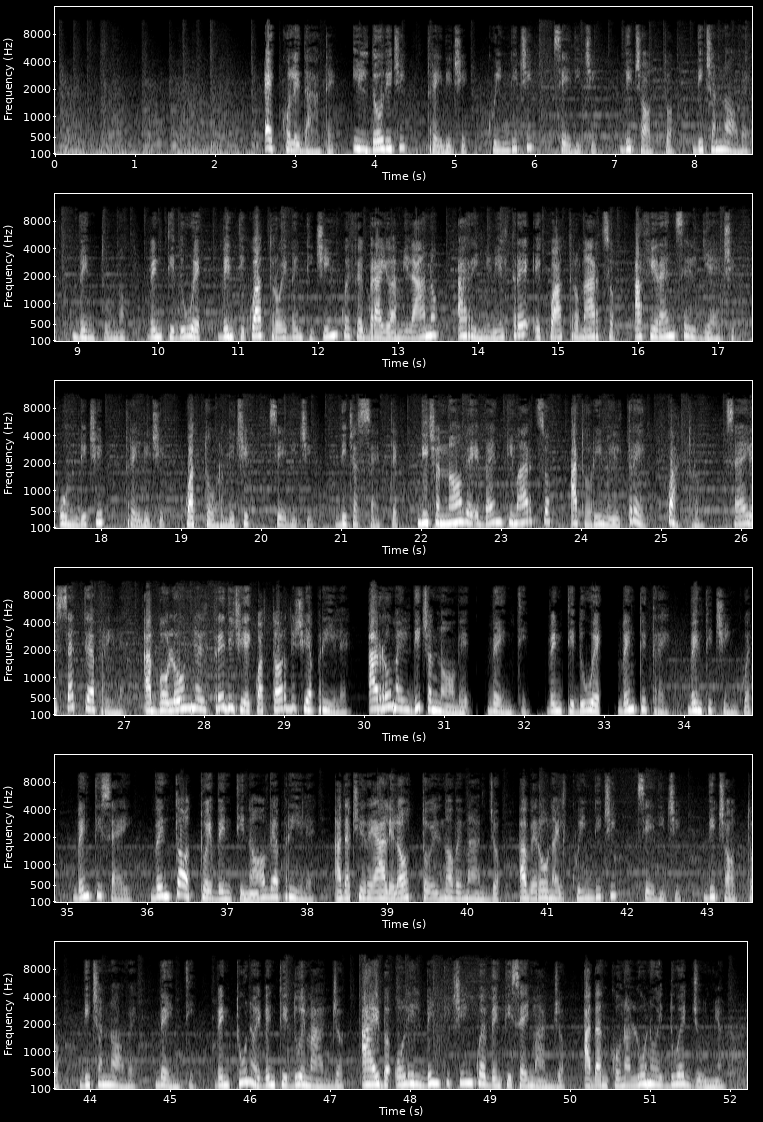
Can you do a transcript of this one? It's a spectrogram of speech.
Ecco le date, il 12, 13, 15, 16, 18, 19, 21, 22, 24 e 25 febbraio a Milano, a Rimini il 3 e 4 marzo, a Firenze il 10, 11, 13, 14, 16, 17, 19 e 20 marzo, a Torino il 3, 4, 6 e 7 aprile, a Bologna il 13 e 14 aprile, a Roma il 19, 20, 22, 23, 25, 26, 28 e 29 aprile, ad Acireale l'8 e il 9 maggio, a Verona il 15, 16, 18, 19, 20, 21 e 22 maggio, a Eboli il 25 e 26 maggio, ad Ancona l'1 e 2 giugno.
